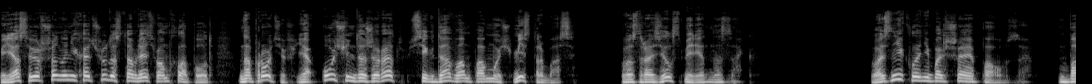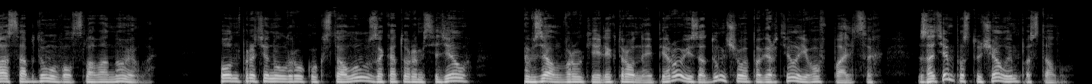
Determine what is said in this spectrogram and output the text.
Я совершенно не хочу доставлять вам хлопот. Напротив, я очень даже рад всегда вам помочь, мистер Бас», — возразил смиренно Зак. Возникла небольшая пауза. Бас обдумывал слова Нойла. Он протянул руку к столу, за которым сидел, взял в руки электронное перо и задумчиво повертел его в пальцах, затем постучал им по столу.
